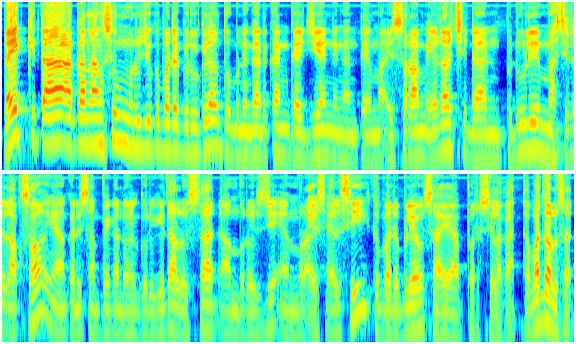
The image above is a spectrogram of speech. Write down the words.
Baik, kita akan langsung menuju kepada guru kita untuk mendengarkan kajian dengan tema Isra Mi'raj dan peduli Masjidil Aqsa yang akan disampaikan oleh guru kita Ustaz Amrozi M. Rais LC. Kepada beliau saya persilakan. Tafadhol Ustaz.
